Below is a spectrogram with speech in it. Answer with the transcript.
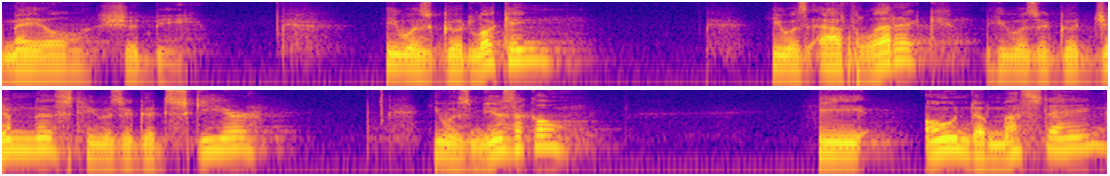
male should be. He was good looking, he was athletic, he was a good gymnast, he was a good skier, he was musical, he owned a Mustang.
